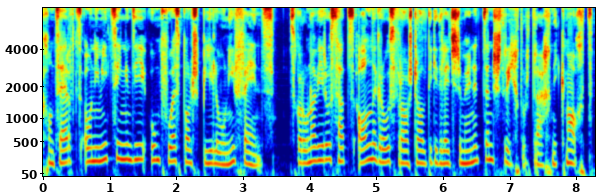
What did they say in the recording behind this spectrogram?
Konzerte ohne Mitsingende und Fußballspiele ohne Fans. Das Coronavirus hat allen Grossveranstaltungen in den letzten Monaten einen Strich durch die Rechnung gemacht.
